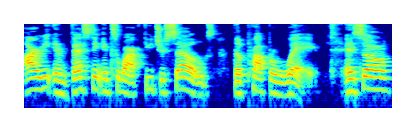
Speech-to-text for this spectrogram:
are we investing into our future selves the proper way? And so,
